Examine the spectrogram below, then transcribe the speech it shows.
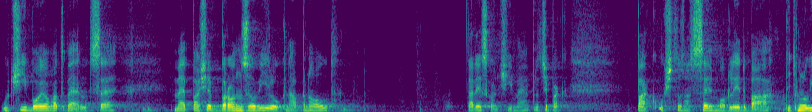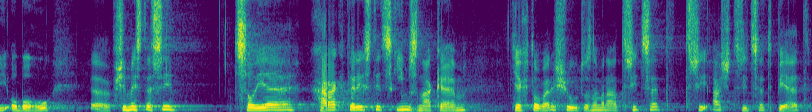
učí bojovat mé ruce, mé paže bronzový luk napnout. Tady skončíme, protože pak, pak už to zase je modlitba. Teď mluví o Bohu. Eh, všimli jste si, co je charakteristickým znakem těchto veršů, to znamená 33 až 35.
